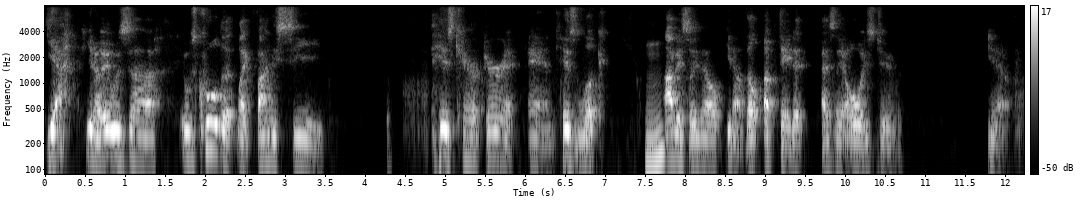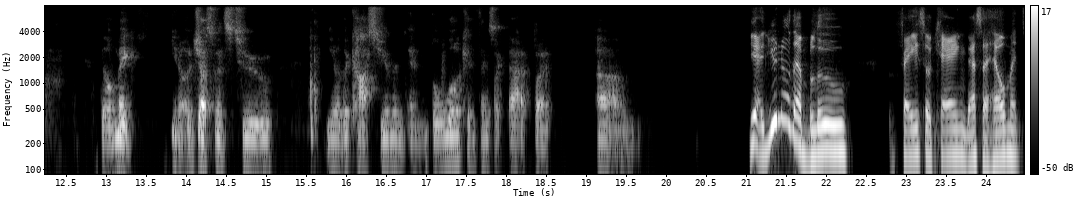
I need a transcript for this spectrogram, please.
Yeah, you know, it was uh it was cool to like finally see his character and his look. Mhm. Obviously, they'll you know they'll update it as they always do. You know, they'll make you know adjustments to you know the costume and, and the look and things like that. But um, Yeah, you know that blue face of Kang, that's a helmet.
